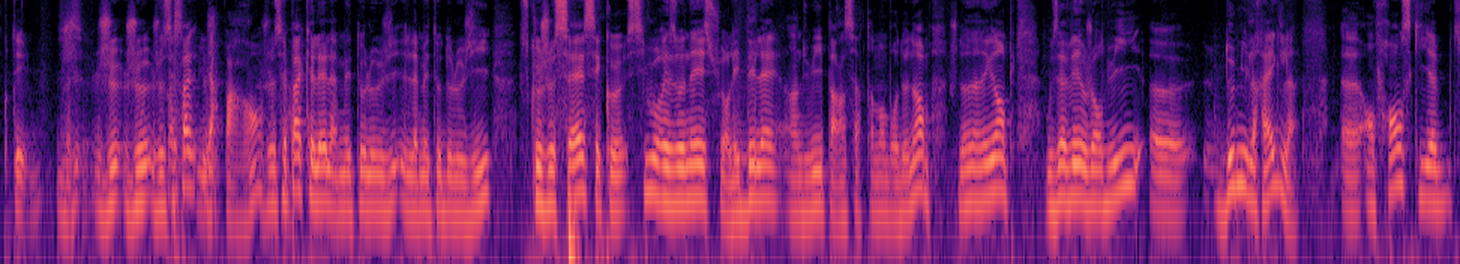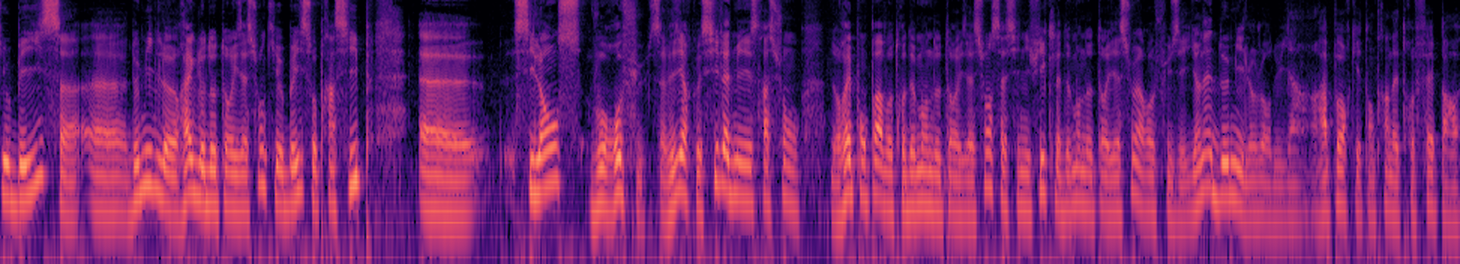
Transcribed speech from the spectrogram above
Écoutez, je ne sais pas. par an. Je sais pas quelle est la méthodologie, la méthodologie. Ce que je sais, c'est que si vous raisonnez sur les délais induits par un certain nombre de normes, je donne un exemple. Vous avez aujourd'hui 2000 règles euh, en France qui, obéissent, 2000 euh, règles d'autorisation qui obéissent au principe euh, silence vos refus. Ça veut dire que si l'administration ne répond pas à votre demande d'autorisation, ça signifie que la demande d'autorisation est refusée. Il y en a 2000 aujourd'hui. Il y a un rapport qui est en train d'être fait par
